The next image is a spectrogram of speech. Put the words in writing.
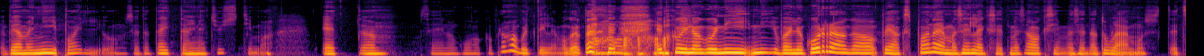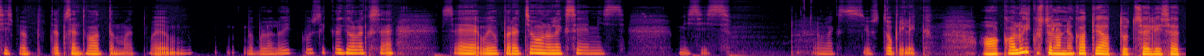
me peame nii palju seda täiteainet süstima, et äh, see nagu hakkab rahakotile, ma kardan. et kui nagu nii, nii palju korraga peaks panema selleks, et me saaksime seda tulemust, et siis peab täpselt vaatama, et ma võib-olla lõikus ikkagi oleks see, see või operatsioon oleks see, mis, mis siis oleks just sobilik. Aga lõikustel on ju ka teatud sellised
